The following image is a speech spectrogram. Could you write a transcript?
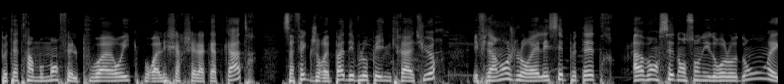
peut-être un moment fait le pouvoir héroïque pour aller chercher la 4-4. Ça fait que j'aurais pas développé une créature. Et finalement je l'aurais laissé peut-être avancer dans son hydrolodon et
